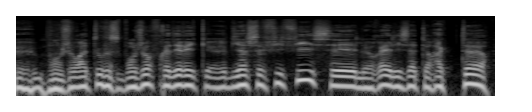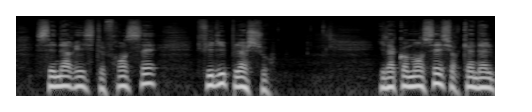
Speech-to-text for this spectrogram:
Euh, bonjour à tous, bonjour Frédéric. Eh bien, ce Fifi, c'est le réalisateur, acteur, scénariste français Philippe Lachaud. Il a commencé sur Canal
